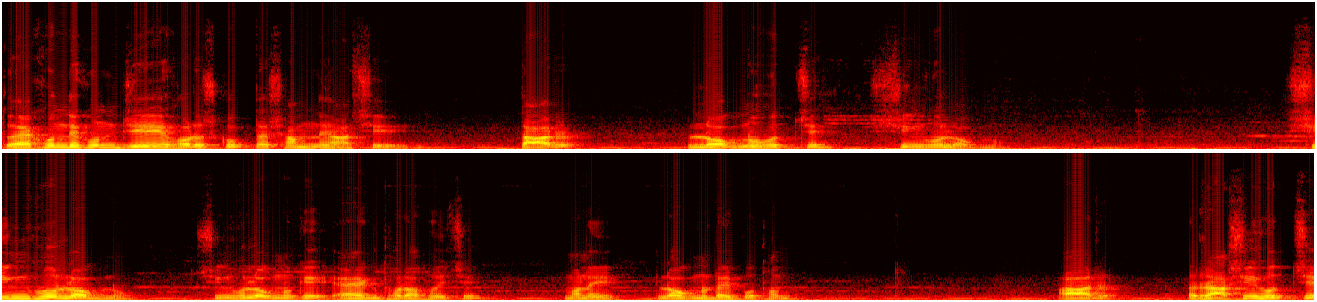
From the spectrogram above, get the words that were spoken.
তো এখন দেখুন যে হরস্কোপটা সামনে আছে, তার লগ্ন হচ্ছে সিংহ লগ্ন। সিংহ লগ্ন, সিংহ লগ্নকে এক ধরা হয়েছে মানে লগ্নটাই প্রথম। আর রাশি হচ্ছে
